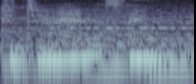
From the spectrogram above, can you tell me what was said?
to do anything.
